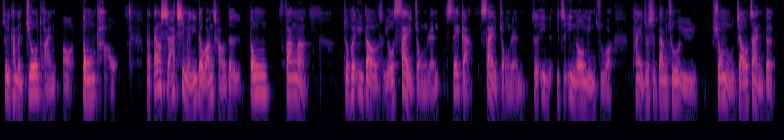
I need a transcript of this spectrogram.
所以他们纠团哦东逃。那当时阿契美尼德王朝的东方啊，就会遇到由塞种人 （Sega） 塞种人这一一支印欧民族啊，他也就是当初与匈奴交战的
